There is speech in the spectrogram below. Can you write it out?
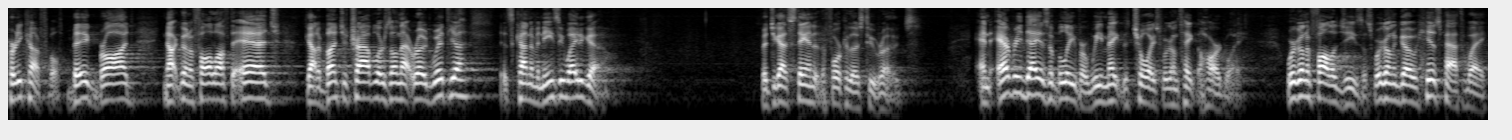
pretty comfortable. Big, broad, not going to fall off the edge. Got a bunch of travelers on that road with you. It's kind of an easy way to go. But you got to stand at the fork of those two roads. And every day as a believer, we make the choice we're going to take the hard way. We're going to follow Jesus. We're going to go his pathway.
